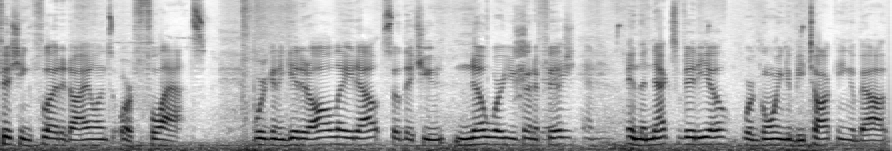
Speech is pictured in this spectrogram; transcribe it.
fishing flooded islands or flats. We're going to get it all laid out so that you know where you're going to fish. In the next video, we're going to be talking about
